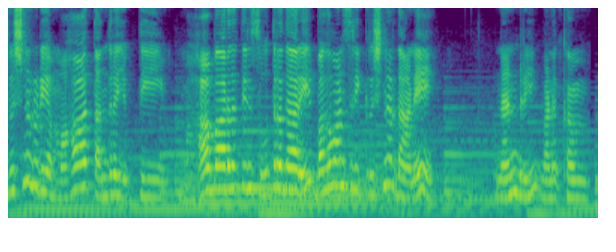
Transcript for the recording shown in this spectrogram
கிருஷ்ணனுடைய மகா தந்திர யுக்தி. மகாபாரதத்தின் சூத்திரதாரி பகவான் ஸ்ரீ கிருஷ்ணர் தானே? நன்றி வணக்கம்.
